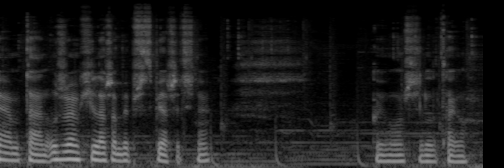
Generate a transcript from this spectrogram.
Wiem, ten, użyłem heala, żeby przyspieszyć, nie? Tylko i wyłącznie dlatego.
